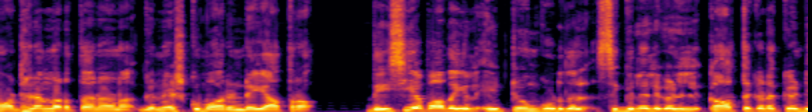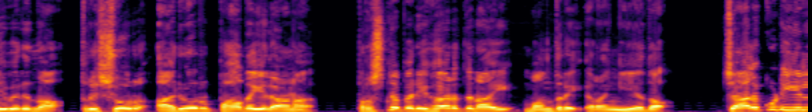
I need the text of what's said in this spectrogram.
പഠനം നടത്താനാണ് ഗണേഷ് കുമാറിന്റെ യാത്ര. ദേശീയപാതയിൽ ഏറ്റവും കൂടുതൽ സിഗ്നലുകളിൽ കാത്തുകിടക്കേണ്ടി വരുന്ന തൃശൂർ അരൂർ പാതയിലാണ് പ്രശ്നപരിഹാരത്തിനായി മന്ത്രി ഇറങ്ങിയത്. ചാലക്കുടിയിൽ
